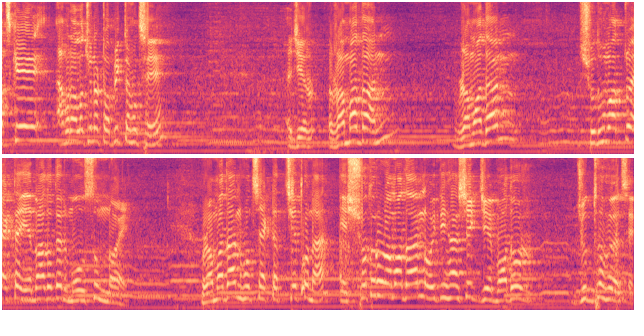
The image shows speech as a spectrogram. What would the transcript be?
আজকে আমার আলোচনার টপিকটা হচ্ছে যে রামাদান রামাদান শুধুমাত্র একটা এবাদতের মৌসুম নয়। রমাদান হচ্ছে একটা চেতনা। এই সতেরো রমাদান ঐতিহাসিক যে বদর যুদ্ধ হয়েছে,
